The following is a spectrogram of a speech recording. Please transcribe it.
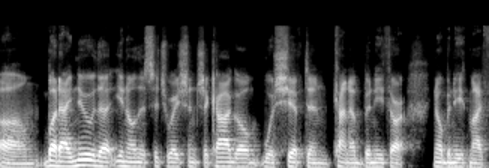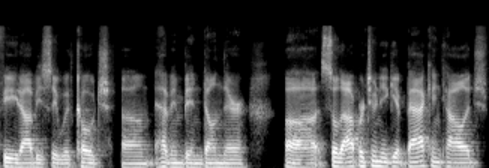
Um, but I knew that you know the situation in Chicago was shifting kind of beneath our, you know, beneath my feet. Obviously, with Coach um, having been done there, uh, so the opportunity to get back in college,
